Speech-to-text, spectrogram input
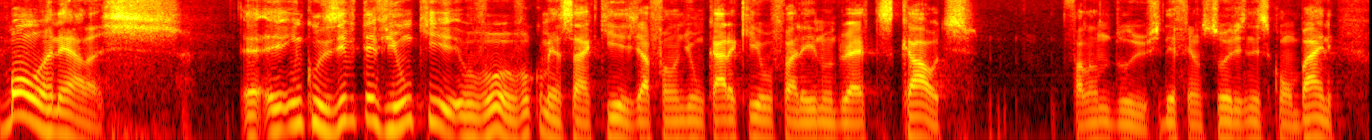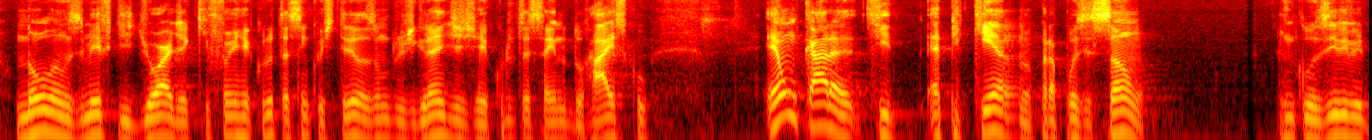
Bom, Ornelas. É, é, inclusive, teve um que. Eu vou, eu vou começar aqui já falando de um cara que eu falei no Draft Scout, falando dos defensores nesse combine. Nolan Smith de Georgia, que foi um recruta cinco estrelas, um dos grandes recrutas saindo do high school. É um cara que é pequeno para a posição. Inclusive,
